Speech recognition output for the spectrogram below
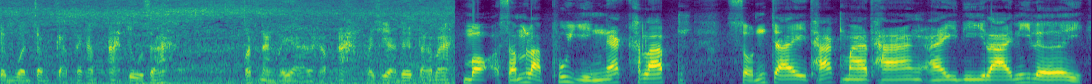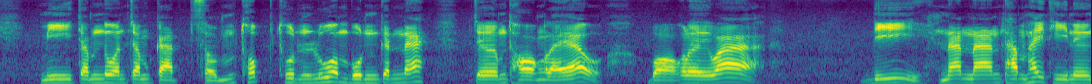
จำนวนจำกัดนะครับอะดูซะวัดนางพญานะครับอะไม่เชื่อเดินตามมาเหมาะสำหรับผู้หญิงนะครับ สนใจทักมาทาง ID ไลน์นี้เลย มีจำนวนจำกัดสมทบทุนร่วมบุญกันนะ เจิมทองแล้ว บอกเลยว่า ดี นานๆทำให้ทีหนึ่ง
